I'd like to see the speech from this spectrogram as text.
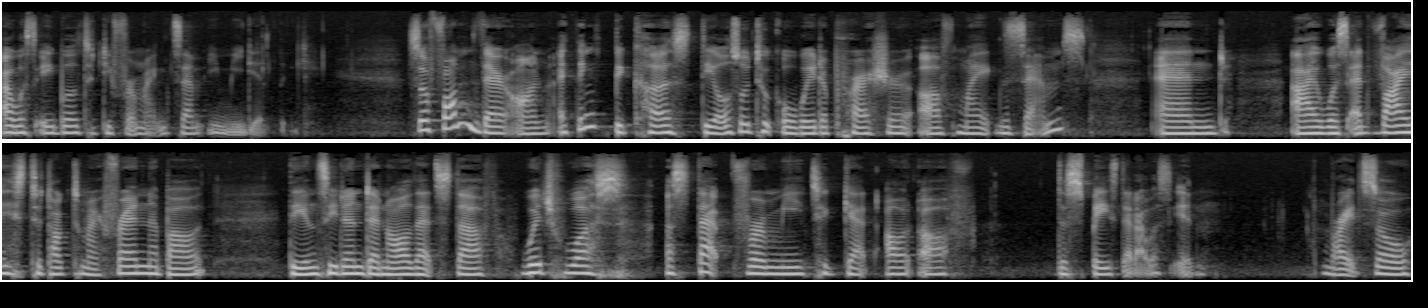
I was able to defer my exam immediately. So from there on, I think because they also took away the pressure of my exams and I was advised to talk to my friend about the incident and all that stuff, which was a step for me to get out of the space that I was in. Right. So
